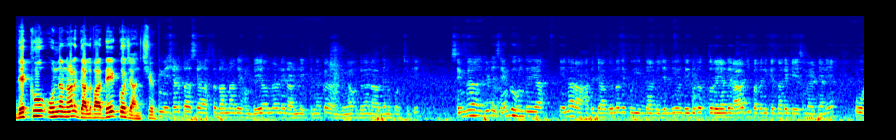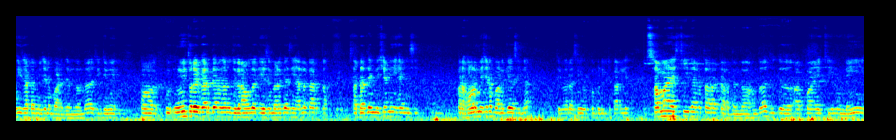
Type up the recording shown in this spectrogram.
ਦੇਖੋ ਉਹਨਾਂ ਨਾਲ ਗੱਲਬਾਤ ਦੇ ਕੁਝ ਅੰਸ਼। ਮਿਸ਼ਨ ਤਾਂ ਸਿਆਸਤਦਾਨਾਂ ਦੇ ਹੁੰਦੇ ਆ, ਉਹਨਾਂ ਨੇ ਰਣਨੀਤੀਆਂ ਘੜਨੀਆਂ ਹੁੰਦੀਆਂ, ਨਾਲ ਦੇ ਨੂੰ ਪੁੱਛ ਕੇ। ਸਿੰਘ, ਜਿਹੜੇ ਸਿੰਘ ਹੁੰਦੇ ਆ, ਇਹਨਾਂ ਰਾਹਾਂ ਤੇ ਚੱਲਦੇ, ਉਹਨਾਂ ਦੇ ਕੋਈ ਇਦਾਂ ਮਿਸ਼ਨ ਨਹੀਂ ਹੁੰਦੇ, ਜਦੋਂ ਤੁਰੇ ਜਾਂਦੇ, ਰਾਹ 'ਚ ਹੀ ਪਤਾ ਨਹੀਂ ਕਿੱਦਾਂ ਦੇ ਕੇਸ ਮਿਲ ਜਾਣੇ ਆ, ਉਹੀ ਸਾਡਾ ਮਿਸ਼ਨ ਬਣ ਜਾਂਦਾ ਹੁੰਦਾ। ਅਸੀਂ ਜਿਵੇਂ ਹੁਣ ਕੋਈ ਉਹੀ ਤੁਰੇ ਫਿਰਦੇ ਨੂੰ ਸਾਨੂੰ ਜਗਰਾਉਂ ਦਾ ਕੇਸ ਮਿਲ ਗਿਆ ਸੀ ਹੱਲ ਕਰਤਾ। ਸਾਡਾ ਤੇ ਮਿਸ਼ਨ ਹੀ ਹੈ ਨਹੀਂ ਸੀ। ਪਰ ਹੁਣ ਮਿਸ਼ਨ ਬਣ ਗਿਆ ਸੀ ਨਾ। ਤੇ ਫਿਰ ਅਸੀਂ ਉਹ ਕੰਪਲੀਟ ਕਰ ਲਿਆ। ਸਮਾਂ ਇਸ ਚੀਜ਼ ਦਾ ਨਤਾਰਾ ਕਰ ਦਿੰਦਾ ਹੁੰਦਾ, ਜ ਆਪਾਂ ਇਸ ਚੀਜ਼ ਨੂੰ ਨਹੀਂ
